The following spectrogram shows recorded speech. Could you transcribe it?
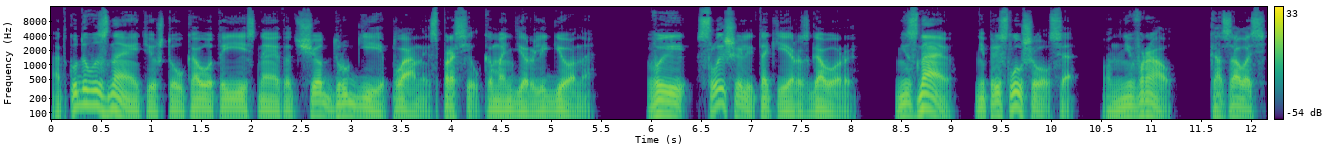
«Откуда вы знаете, что у кого-то есть на этот счет другие планы?» — спросил командир легиона. «Вы слышали такие разговоры?» «Не знаю, не прислушивался». Он не врал. Казалось,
